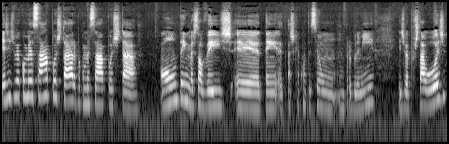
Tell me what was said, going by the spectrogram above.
E a gente vai começar a postar, para começar a postar ontem, mas talvez é, tem, acho que aconteceu um, um probleminha. A gente vai postar hoje.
